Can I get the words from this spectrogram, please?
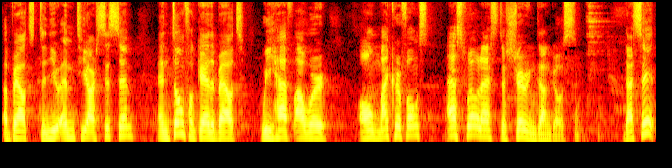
about the new MTR system. And don't forget about we have our own microphones as well as the sharing dongles. That's it.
